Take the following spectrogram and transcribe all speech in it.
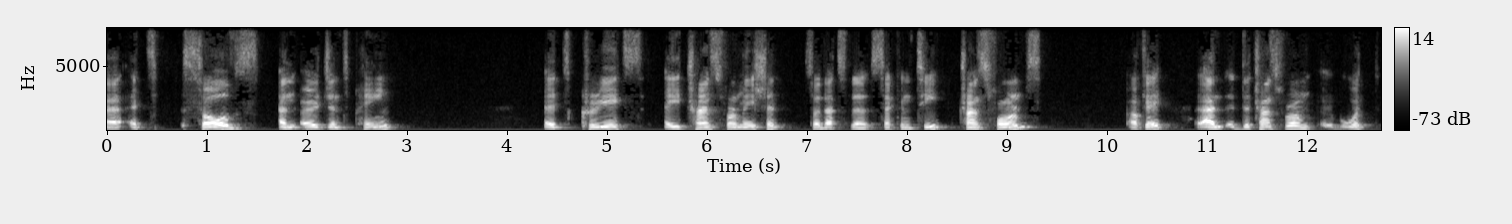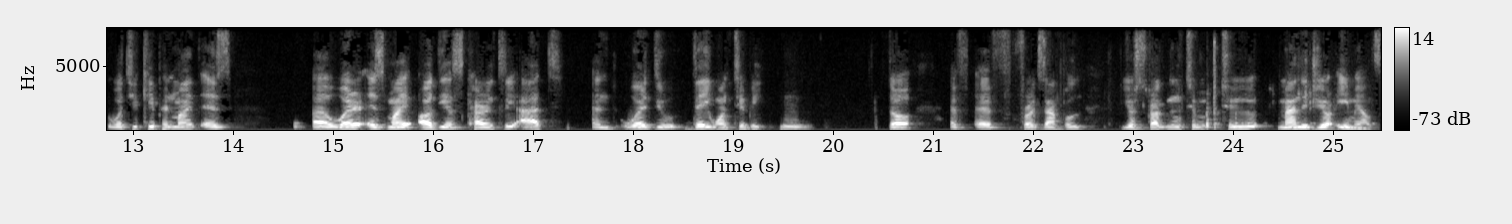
Uh, it solves an urgent pain it creates a transformation. So that's the second T, transforms. Okay. And the transform, what, what you keep in mind is uh, where is my audience currently at and where do they want to be? Mm. So if, if, for example, you're struggling to, to manage your emails,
